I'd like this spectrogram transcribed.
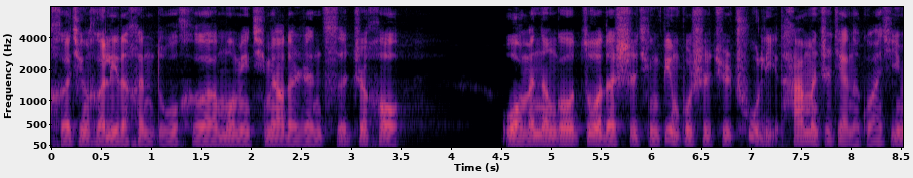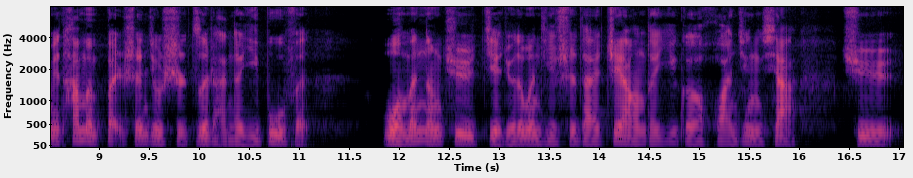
合情合理的狠毒和莫名其妙的仁慈之后，我们能够做的事情，并不是去处理他们之间的关系，因为他们本身就是自然的一部分。我们能去解决的问题，是在这样的一个环境下。去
